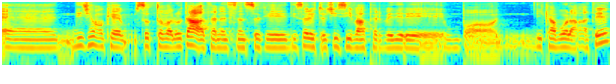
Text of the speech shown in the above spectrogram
eh, diciamo che è sottovalutata, nel senso che di solito ci si va per vedere un po' di cavolate,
